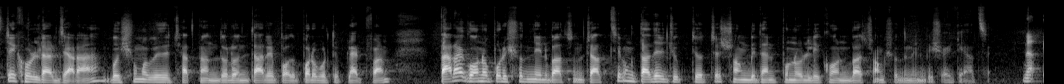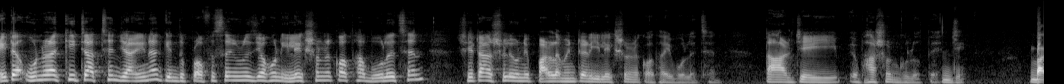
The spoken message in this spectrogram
স্টেক হোল্ডার যারা বৈষম্য ছাত্র আন্দোলন তাদের পরবর্তী প্ল্যাটফর্ম তারা গণপরিষদ নির্বাচন চাচ্ছে এবং তাদের যুক্তি হচ্ছে সংবিধান পুনর্লিখন বা সংশোধনের বিষয়টি আছে। না এটা ওনারা কি চাচ্ছেন জানি না কিন্তু প্রফেসর ইউনুস যখন ইলেকশনের কথা বলেছেন সেটা আসলে উনি পার্লামেন্টারি ইলেকশনের কথাই বলেছেন তার যেই ভাষণগুলোতে। জি। বা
